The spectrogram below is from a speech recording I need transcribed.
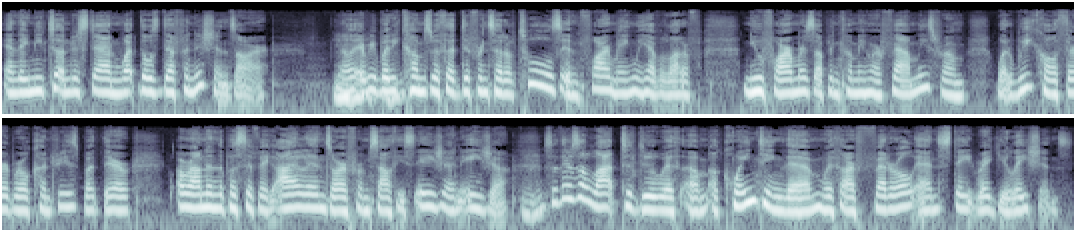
and they need to understand what those definitions are. You know, everybody comes with a different set of tools in farming. We have a lot of new farmers up and coming who are families from what we call third world countries, but they're around in the Pacific Islands or from Southeast Asia and Asia. So there's a lot to do with um, acquainting them with our federal and state regulations.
